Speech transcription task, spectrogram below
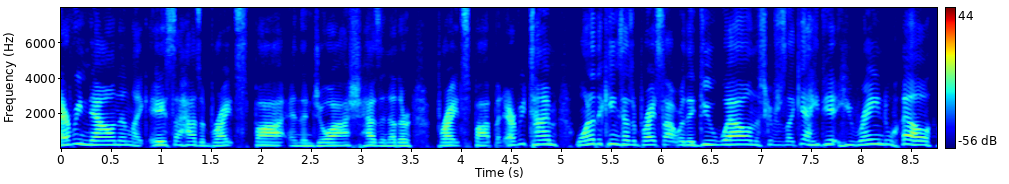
Every now and then, like Asa has a bright spot, and then Joash has another bright spot. But every time one of the kings has a bright spot where they do well, and the scripture's like, yeah, he did, he reigned well.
